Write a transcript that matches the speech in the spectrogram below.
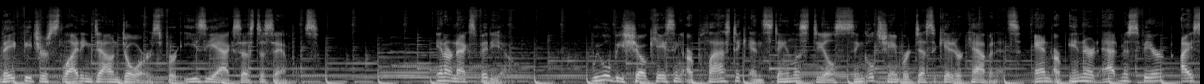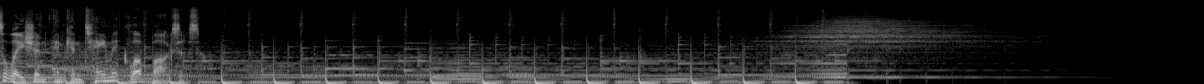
They feature sliding down doors for easy access to samples. In our next video, we will be showcasing our plastic and stainless steel single-chamber desiccator cabinets and our inert atmosphere, isolation, and containment glove boxes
